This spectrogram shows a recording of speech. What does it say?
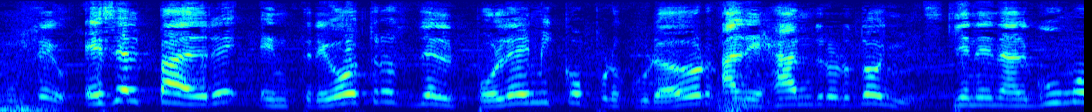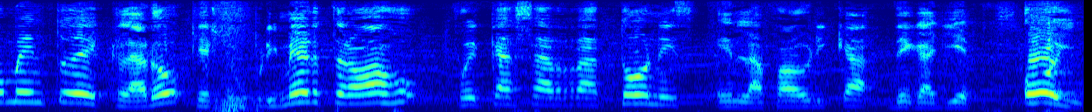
museos. Es el padre, entre otros, del polémico procurador Alejandro Ordóñez, quien en algún momento declaró que su primer trabajo fue cazar ratones en la fábrica de galletas. Hoy,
